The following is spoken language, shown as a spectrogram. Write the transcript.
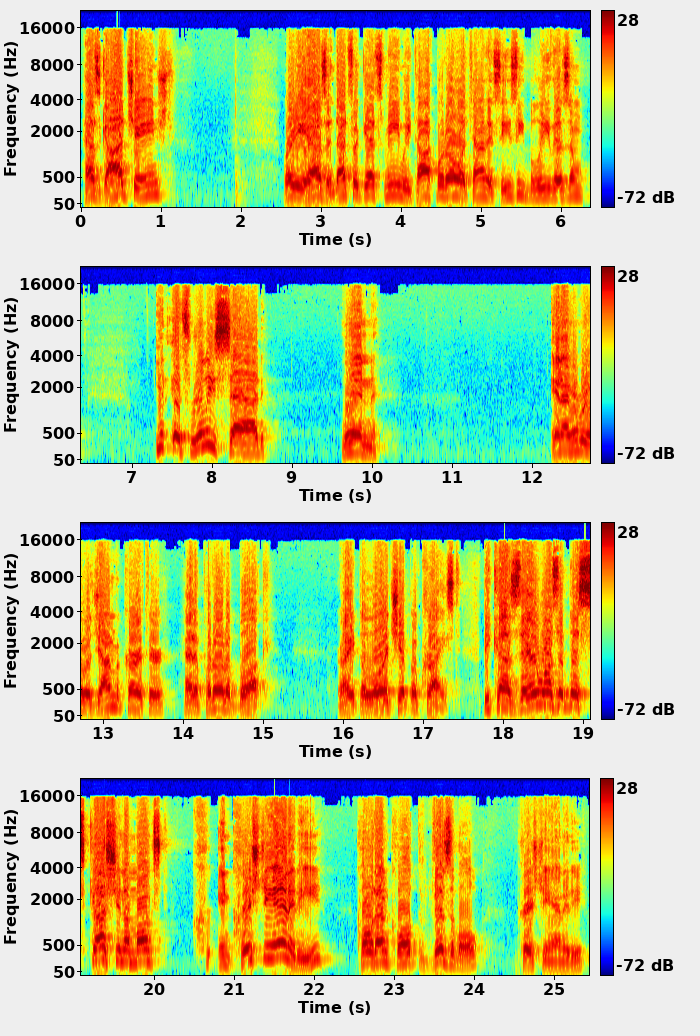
Has God changed? Right, he hasn't. That's what gets me. We talk about it all the time It's easy believism. It's really sad when, and I remember it was John MacArthur had to put out a book, right, The Lordship of Christ, because there was a discussion amongst, in Christianity, quote unquote, visible Christianity,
